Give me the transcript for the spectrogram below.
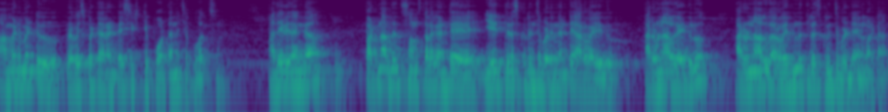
అమెండ్మెంట్ ప్రవేశపెట్టారంటే సిక్స్టీ ఫోర్త్ అని చెప్పవచ్చు. అదేవిధంగా పట్టణాభివృద్ధి సంస్థల కంటే ఏది తిరస్కరించబడిందంటే అరవై ఐదు. అరవై నాలుగు ఐదులు అరవై నాలుగు అరవై ఐదులు తిరస్కరించబడ్డాయి అనమాట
